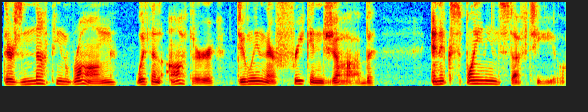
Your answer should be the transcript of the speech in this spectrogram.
There's nothing wrong with an author doing their freaking job and explaining stuff to you.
